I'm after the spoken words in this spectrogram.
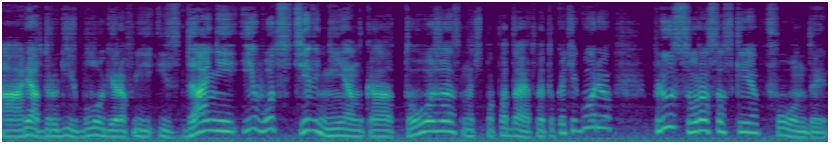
а ряд других блогеров и изданий. И вот Стерненко тоже значит, попадает в эту категорию. Плюс соросовские фонды.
